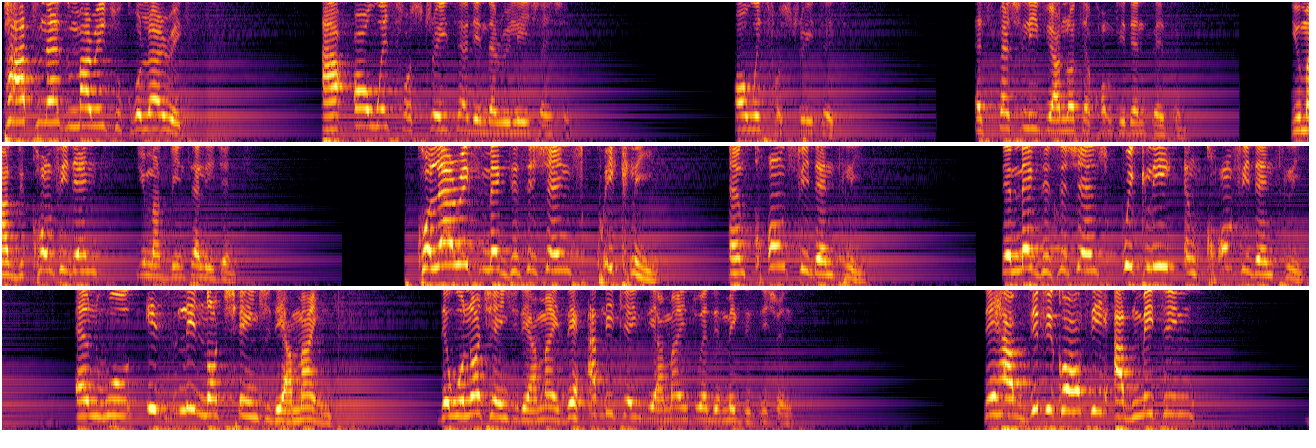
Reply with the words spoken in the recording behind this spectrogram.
partners married to cholerics are always frustrated in the relationship. Always frustrated. Especially if you are not a confident person. You must be confident, you must be intelligent. Cholerics make decisions quickly and confidently. They make decisions quickly and confidently and will easily not change their minds. They will not change their minds. They hardly change their minds when they make decisions. They have difficulty admitting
